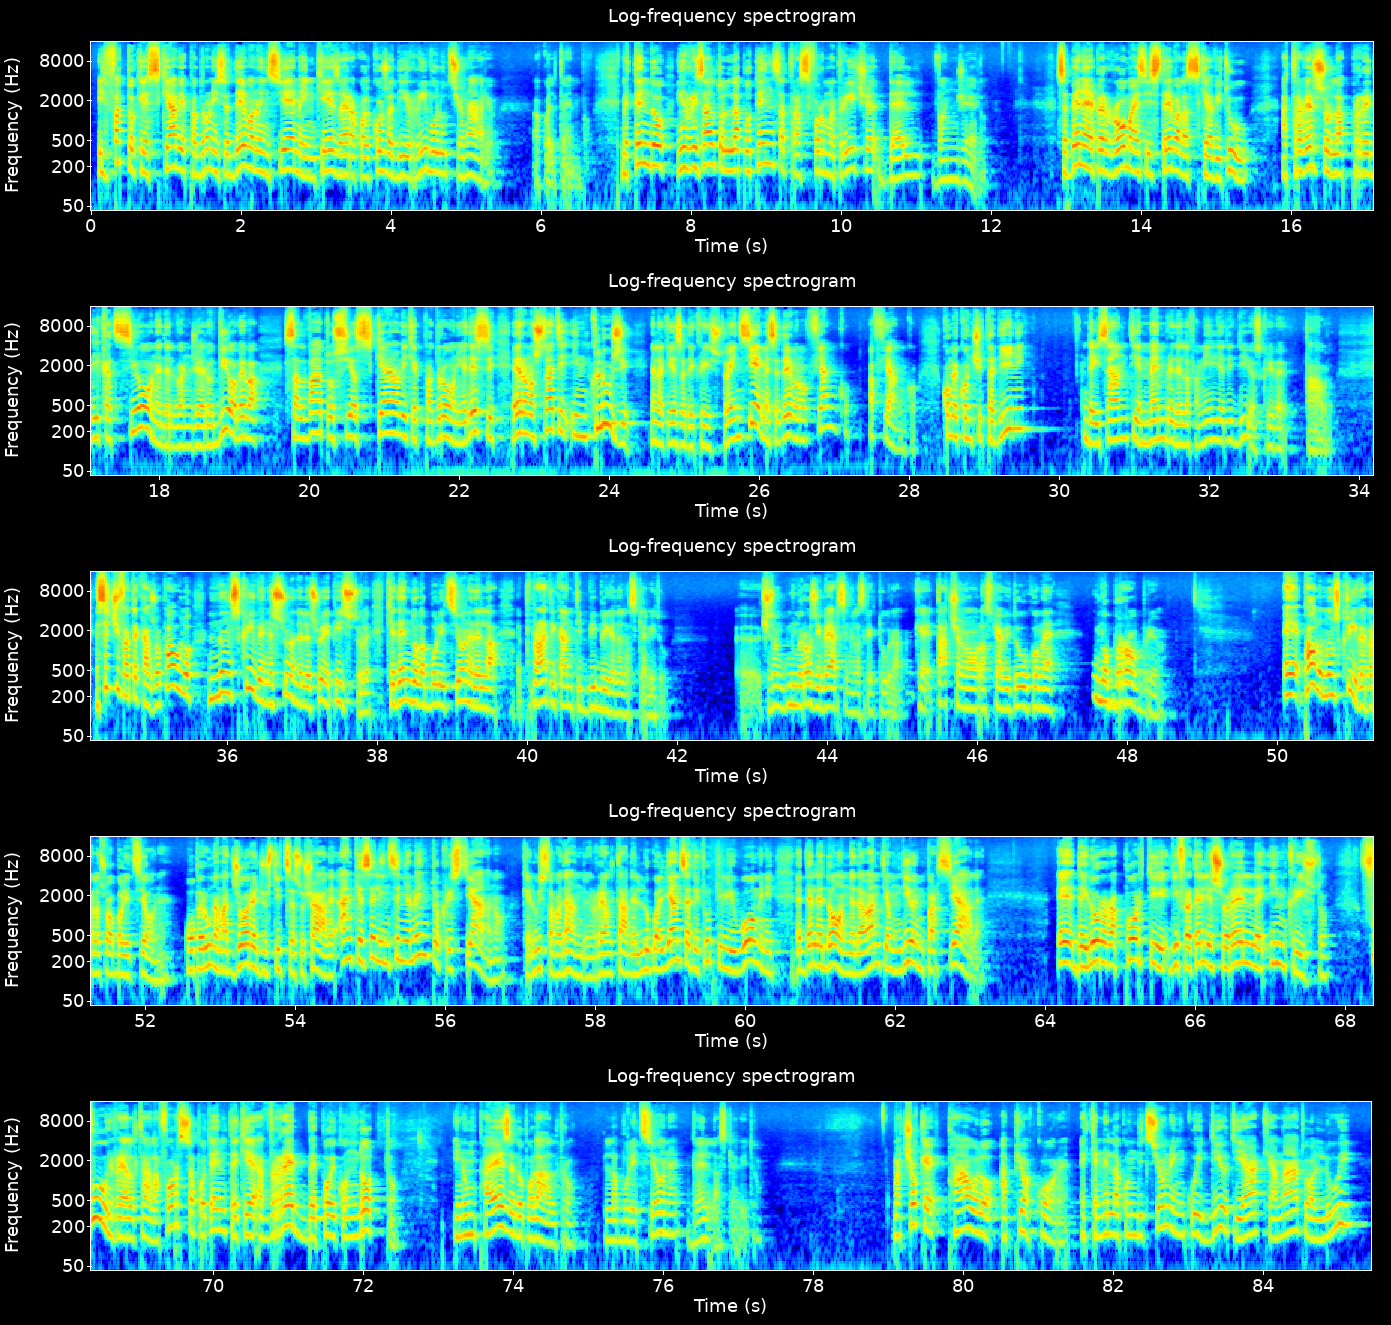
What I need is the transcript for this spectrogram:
Il fatto che schiavi e padroni sedevano insieme in chiesa era qualcosa di rivoluzionario a quel tempo mettendo in risalto la potenza trasformatrice del Vangelo. Sebbene per Roma esisteva la schiavitù, attraverso la predicazione del Vangelo Dio aveva salvato sia schiavi che padroni ed essi erano stati inclusi nella Chiesa di Cristo e insieme sedevano fianco a fianco come concittadini dei santi e membri della famiglia di Dio, scrive Paolo. E se ci fate caso, Paolo non scrive in nessuna delle sue epistole chiedendo l'abolizione della pratica antibiblica della schiavitù. Eh, ci sono numerosi versi nella scrittura che tacciano la schiavitù come un obbrobrio. E Paolo non scrive per la sua abolizione o per una maggiore giustizia sociale, anche se l'insegnamento cristiano che lui stava dando in realtà dell'uguaglianza di tutti gli uomini e delle donne davanti a un Dio imparziale, e dei loro rapporti di fratelli e sorelle in Cristo fu in realtà la forza potente che avrebbe poi condotto in un paese dopo l'altro l'abolizione della schiavitù. Ma ciò che Paolo ha più a cuore è che nella condizione in cui Dio ti ha chiamato a Lui,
